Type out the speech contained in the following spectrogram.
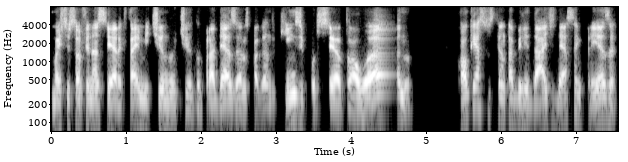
uma instituição financeira que está emitindo um título para 10 anos, pagando 15% ao ano, qual que é a sustentabilidade dessa empresa,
